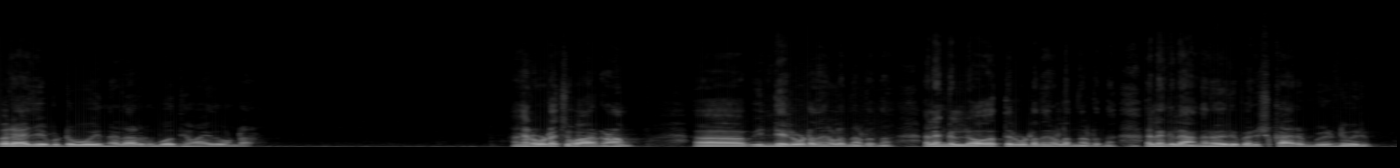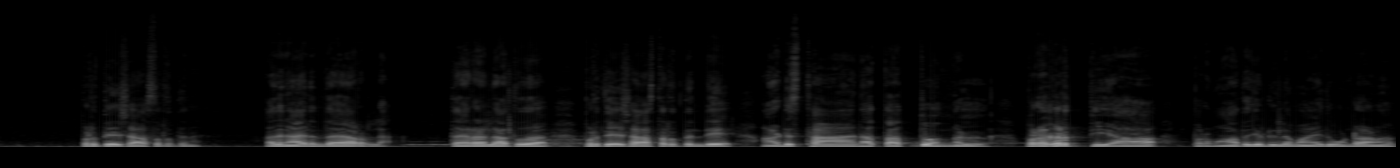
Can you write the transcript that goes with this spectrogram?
പരാജയപ്പെട്ടു പോയി എന്ന് എല്ലാവർക്കും ബോധ്യമായതുകൊണ്ടാണ്. അങ്ങനെ ഉടച്ചു വാർക്കണം ഇന്ത്യയിലുടനീളം നടന്ന് അല്ലെങ്കിൽ ലോകത്തിലുടനീളം നടന്ന് അല്ലെങ്കിൽ അങ്ങനെ ഒരു പരിഷ്കാരം വേണ്ടിവരും പ്രത്യയശാസ്ത്രത്തിന്. അതിനാരും തയ്യാറല്ല. തയ്യാറല്ലാത്തത് പ്രത്യയശാസ്ത്രത്തിന്റെ അടിസ്ഥാന തത്വങ്ങൾ പ്രകൃത്യ പ്രമാദജടിലമായതുകൊണ്ടാണ്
